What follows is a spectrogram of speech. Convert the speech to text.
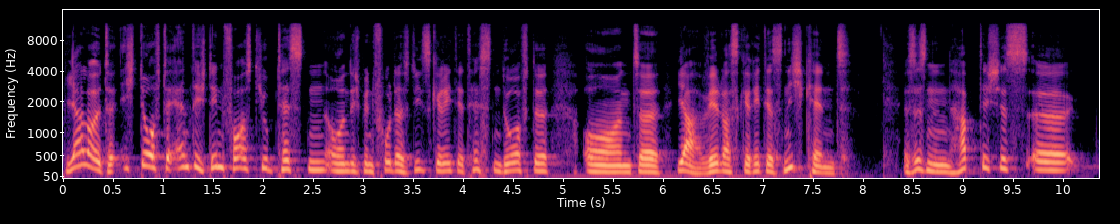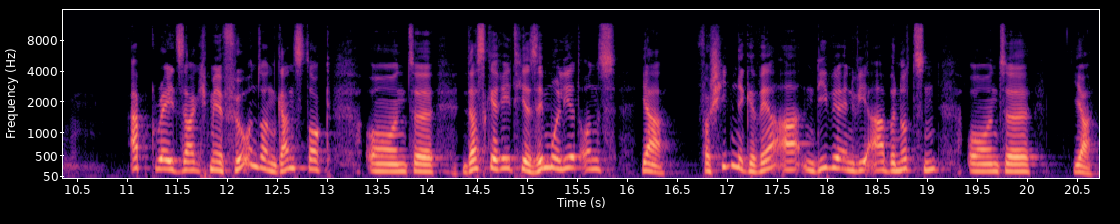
Ja Leute, ich durfte endlich den Force Tube testen und ich bin froh, dass ich dieses Gerät hier testen durfte. Und äh, ja, wer das Gerät jetzt nicht kennt, es ist ein haptisches äh, Upgrade, sage ich mir, für unseren Gunstock. Und äh, das Gerät hier simuliert uns ja verschiedene Gewehrarten, die wir in VR benutzen. Und äh, ja,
